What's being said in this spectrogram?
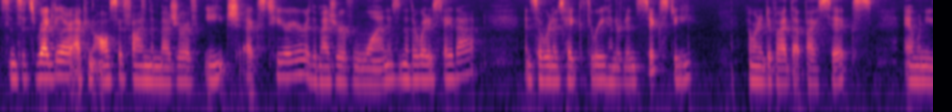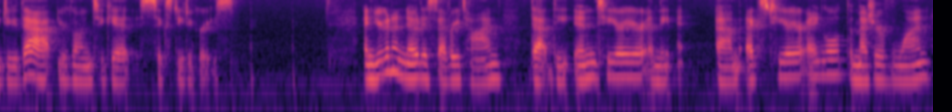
Since it's regular, I can also find the measure of each exterior, the measure of one is another way to say that. And so we're going to take 360 and we're going to divide that by 6. And when you do that, you're going to get 60 degrees. And you're going to notice every time that the interior and the um, exterior angle, the measure of 1,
